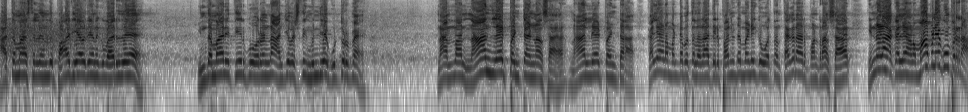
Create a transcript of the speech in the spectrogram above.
அடுத்த மாதத்துலேருந்து பாதியாவது எனக்கு வருது. இந்த மாதிரி தீர்ப்பு வரும்னா அஞ்சு வருஷத்துக்கு முந்தையே கொடுத்துருப்பேன். நான் தான் நான் லேட் பண்ணிட்டேன்னா சார் நான் லேட் பண்ணிட்டேன் கல்யாண மண்டபத்தில் ராத்திரி பன்னெண்டு மணிக்கு ஒருத்தன் தகராறு பண்ணுறான் சார். என்னடா கல்யாணம்? மாப்பிள்ளையே கூப்பிட்றா.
